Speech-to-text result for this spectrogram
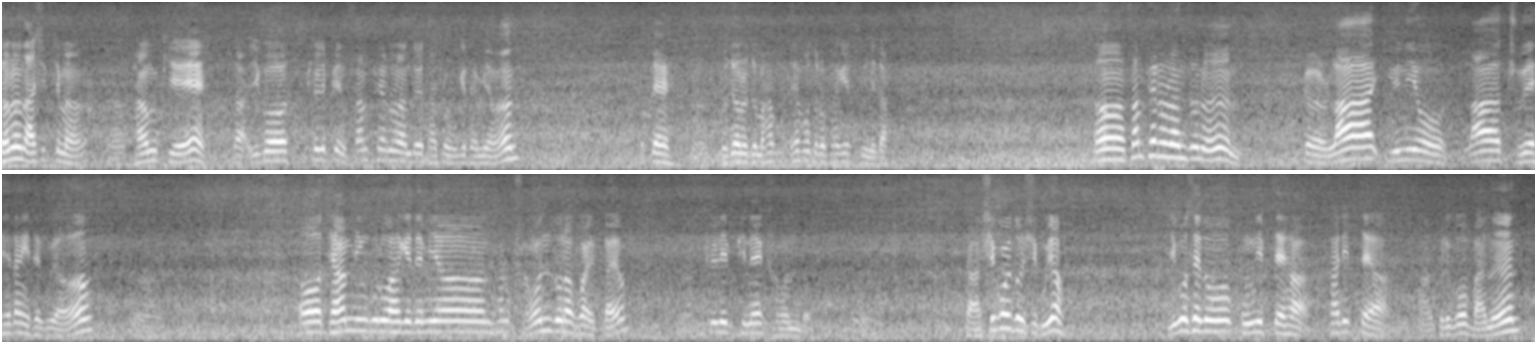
저는 아쉽지만 어, 다음 기회에 자, 이곳 필리핀 산페르난도에 다시 오게 되면 그때 어, 도전을 좀 하- 해보도록 하겠습니다. 어, 산페르난도는 그 라 유니오 라 주에 해당이 되고요. 어, 어, 대한민국으로 하게 되면 한 강원도라고 할까요? 어, 필리핀의 강원도. 자, 시골 도시고요. 이곳에도 국립대학, 사립대학, 아, 그리고 많은 자,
